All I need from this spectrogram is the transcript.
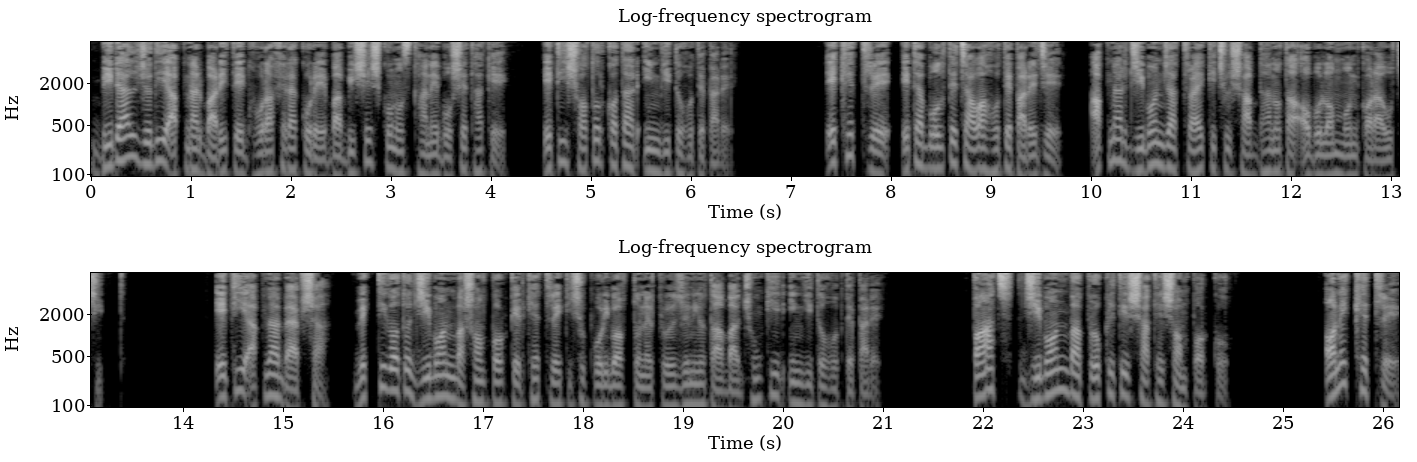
বিড়াল যদি আপনার বাড়িতে ঘোরাফেরা করে বা বিশেষ কোনো স্থানে বসে থাকে, এটি সতর্কতার ইঙ্গিত হতে পারে। এক্ষেত্রে এটা বলতে চাওয়া হতে পারে যে, আপনার জীবনযাত্রায় কিছু সাবধানতা অবলম্বন করা উচিত। এটি আপনার ব্যবসা, ব্যক্তিগত জীবন বা সম্পর্কের ক্ষেত্রে কিছু পরিবর্তনের প্রয়োজনীয়তা বা ঝুঁকির ইঙ্গিত হতে পারে। পাঁচ, জীবন বা প্রকৃতির সাথে সম্পর্ক। অনেক ক্ষেত্রে,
